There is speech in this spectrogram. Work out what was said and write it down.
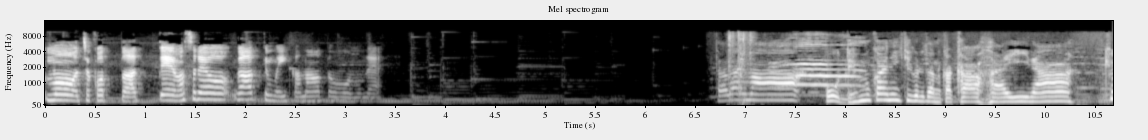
うん。もちょこっとあって、まあ、それをがあってもいいかなと思うので。ただいまお出迎えに来てくれたのか。かわいいな。今日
